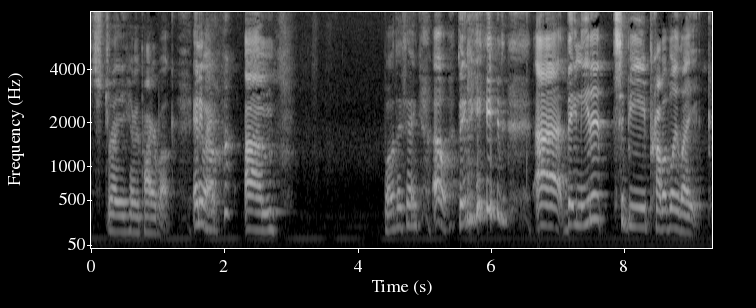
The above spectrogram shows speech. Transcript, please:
stray Harry Potter book. Anyway, Oh. um, what was I saying? Oh, they need, uh, they need it to be probably like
